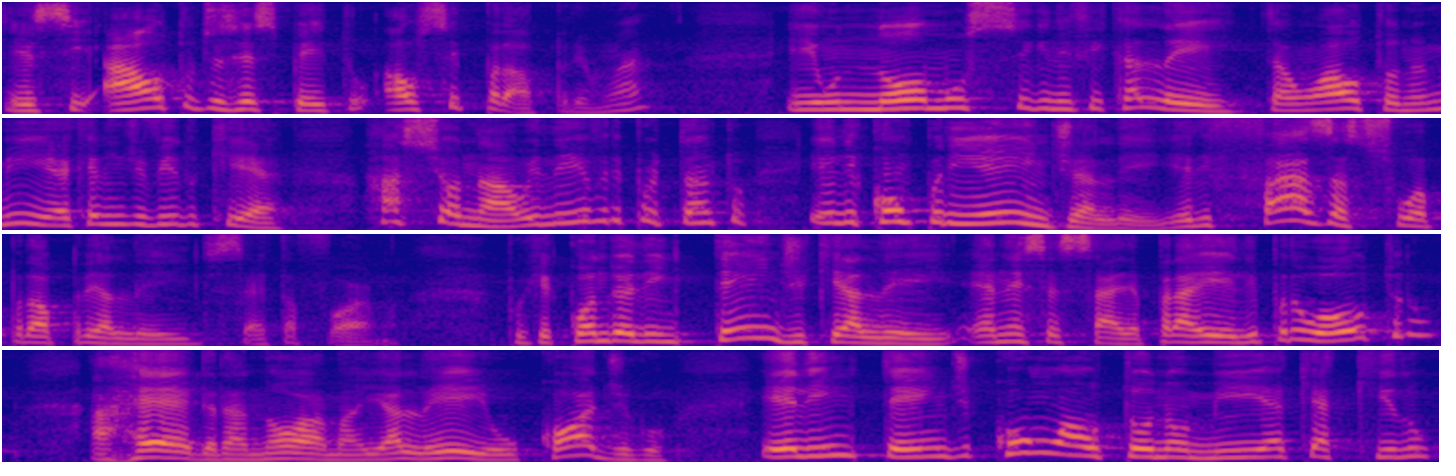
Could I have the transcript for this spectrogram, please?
esse auto diz respeito ao si próprio, né? E o nomos significa lei. Então, autonomia é aquele indivíduo que é racional e livre, portanto, ele compreende a lei, ele faz a sua própria lei, de certa forma. Porque quando ele entende que a lei é necessária para ele e para o outro, a regra, a norma e a lei, o código, ele entende com autonomia que aquilo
